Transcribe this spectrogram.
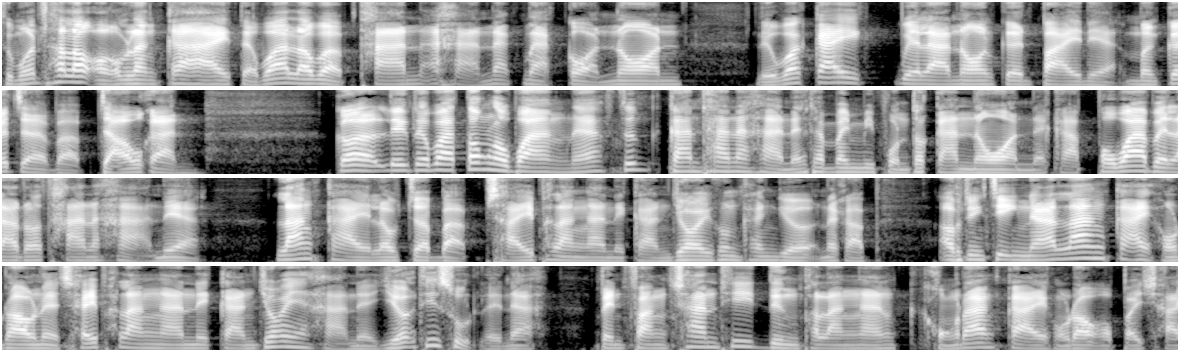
สมมติถ้าเราออกกำลังกาย แต่ว่าเราแบบทานอาหารหนักๆก่อนนอน หรือว่าใกล้เวลานอนเกินไปเนี่ยมันก็จะแบบเจ้ากัน ก็เรียกได้ว่าต้องระวังนะ ซึ่งการทานอาหารเนี่ยทำไมมีผลต่อการนอนนะครับ เพราะว่าเวลาเราทานอาหารเนี่ย ร่างกายเราจะแบบใช้พลังงานในการย่อยค่อนข้างเยอะนะครับ เอาจริงๆนะร่างกายของเราเนี่ยใช้พลังงานในการย่อยอาหารเนี่ยเยอะที่สุดเลยนะ เป็นฟังก์ชันที่ดึงพลังงานของร่างกายของเราออกไปใช้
